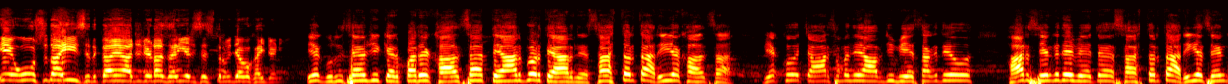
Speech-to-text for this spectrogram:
ਇਹ ਉਸ ਦਾ ਹੀ ਸਦਕਾ ਹੈ ਅੱਜ ਜਿਹੜਾ ਸਾਰੀ ਅੱਜ ਸ਼ਸਤਰ ਵਿਦਿਆ ਵਿਖਾਈ ਜਾਣੀ ਇਹ ਗੁਰੂ ਸਾਹਿਬ ਜੀ ਕਿਰਪਾ ਦੇ ਖਾਲਸਾ, ਤਿਆਰ ਤਿਆਰ ਨੇ, ਸ਼ਸਤਰ ਧਾਰੀ ਹੈ ਖਾਲਸਾ। ਵੇਖੋ, ਚਾਰ ਸੰਬੰਧੇ ਆਪ ਜੀ ਵੇਖ ਸਕਦੇ ਹੋ। ਹਰ ਸਿੰਘ ਦੇ ਵਿੱਚ ਸ਼ਸਤਰ ਧਾਰੀ ਹੈ ਸਿੰਘ।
